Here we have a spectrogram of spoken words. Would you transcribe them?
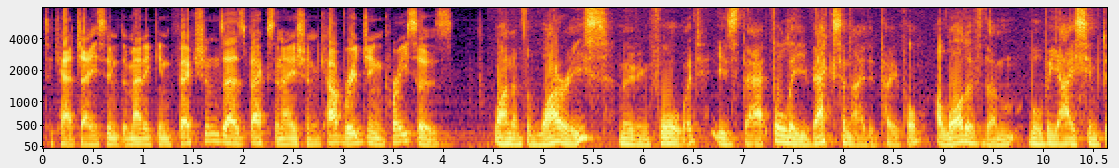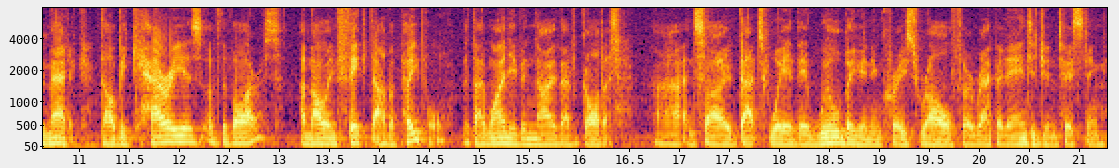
to catch asymptomatic infections as vaccination coverage increases. One of the worries moving forward is that fully vaccinated people, a lot of them will be asymptomatic. They'll be carriers of the virus and they'll infect other people, but they won't even know they've got it. Uh, and so that's where there will be an increased role for rapid antigen testing.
